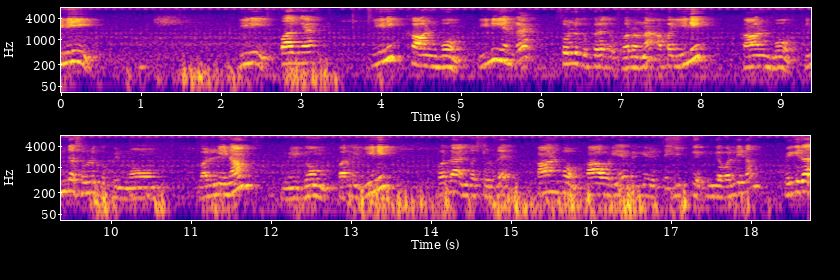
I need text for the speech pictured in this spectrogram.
இனி இனி பாருங்க. இனி காண்போம். இனி என்ற சொல்லுக்கு பிறகு வரும்னா அப்ப இனி காண்போம். இந்த சொல்லுக்கு பின்னும் வல்லினம் மிகும். பாருங்க இனி வருதா இந்த சொல்லு? காண்போம். காவுடைய மெய்யெழுத்து இக்கு. இங்க வல்லினம் மிகுதா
